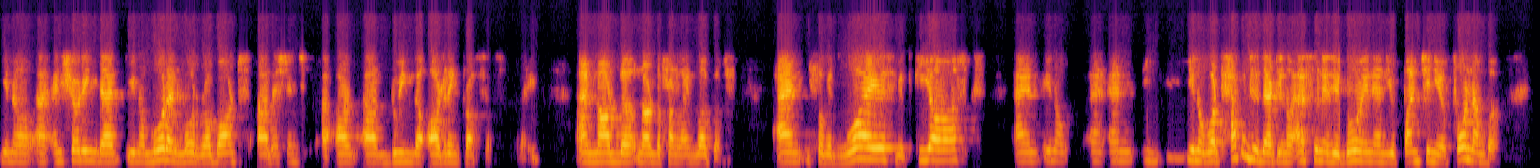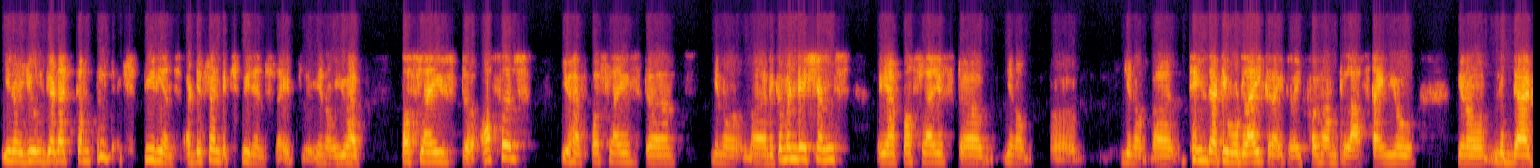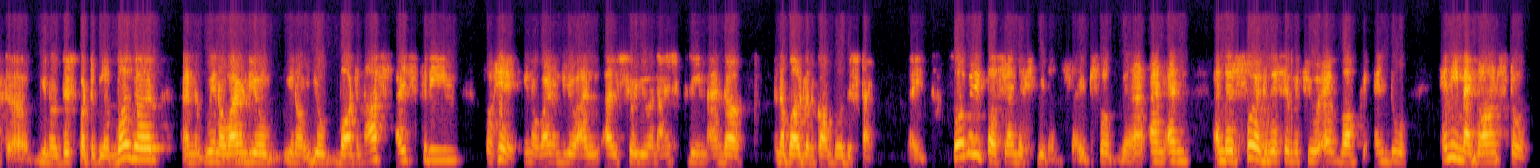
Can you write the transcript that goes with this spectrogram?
you know uh, ensuring that you know more and more robots are essentially are, are doing the ordering process right? And not the not the frontline workers. And so with voice with kiosks and you know and, and, you know what happens is that you know as soon as you go in and you punch in your phone number you know you'll get a complete experience a different experience right you know you have personalized uh, offers you have personalized uh, you know uh, recommendations you have personalized uh, you know uh, you know uh, things that you would like right like for example last time you you know looked at you know this particular burger and you know why don't you you know you bought an ice cream so hey you know why don't you i'll, I'll show you an ice cream and a and a burger combo this time right? So a very personalized experience, right? So and and and they're so aggressive. If you walk into any McDonald's store,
